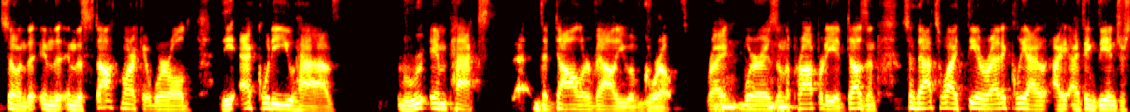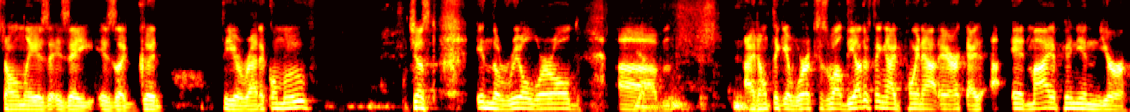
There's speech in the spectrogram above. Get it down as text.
so in the in the in the stock market world the equity you have r- impacts the dollar value of growth right? Mhm. whereas in the property it doesn't. So that's why theoretically I, I i think the interest only is is a is a good theoretical move just in the real world um i don't think it works as well. The other thing i'd point out eric I, in my opinion your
